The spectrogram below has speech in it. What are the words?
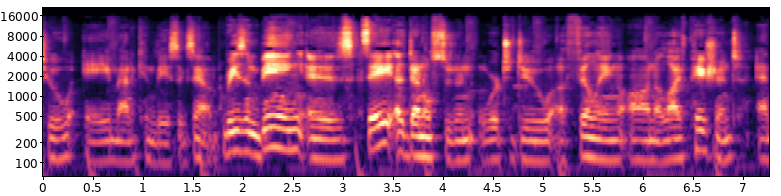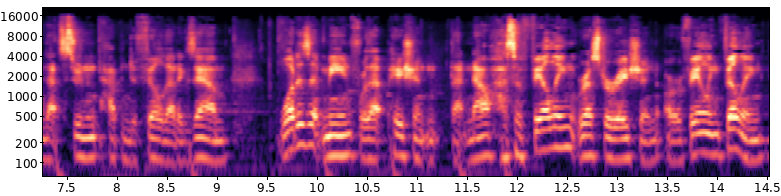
to a mannequin based exam. Reason being is say a dental student were to do a filling on a live patient and that student happened to fail that exam, what does it mean for that patient that now has a failing restoration or a failing filling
